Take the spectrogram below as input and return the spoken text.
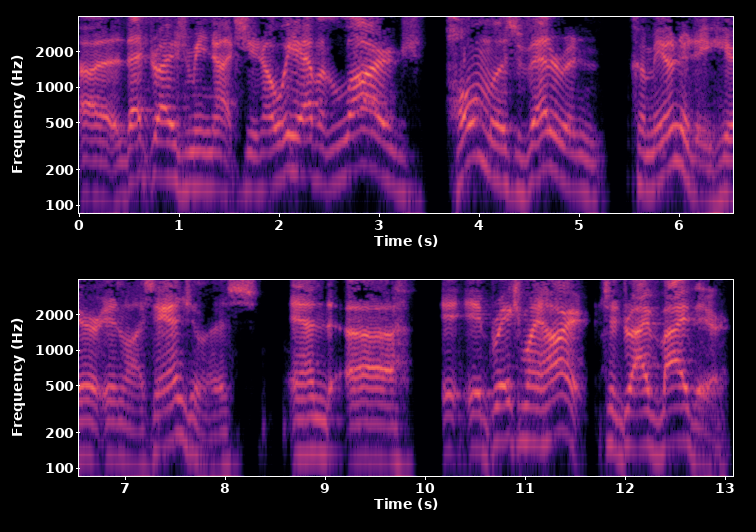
Uh, that drives me nuts. You know, we have a large homeless veteran community here in Los Angeles, and uh, it, it breaks my heart to drive by there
